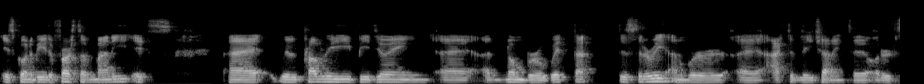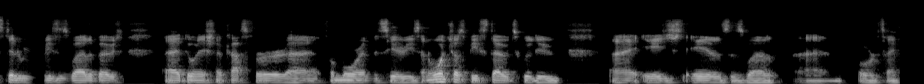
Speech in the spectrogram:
it's going to be the first of many. It's uh, we'll probably be doing uh, a number with that distillery, and we're uh, actively chatting to other distilleries as well about uh, donation of cask for uh, for more in the series. And it won't just be stouts; we'll do uh, aged ales as well um, over time.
